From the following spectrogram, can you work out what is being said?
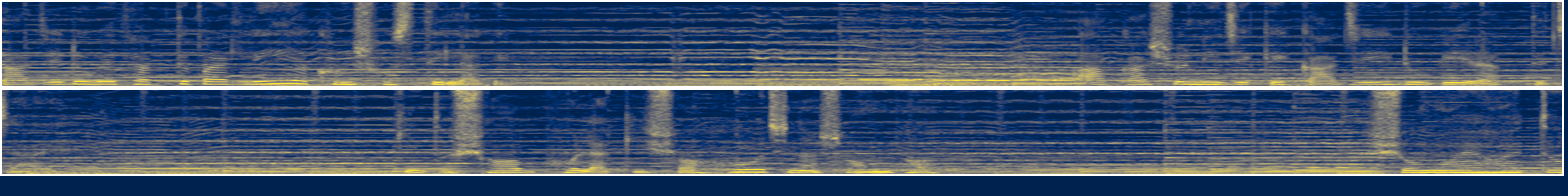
কাজে ডুবে থাকতে পারলেই এখন স্বস্তি লাগে। আকাশও নিজেকে কাজেই ডুবিয়ে রাখতে চায়। কিন্তু সব ভোলা কি সহজ না সম্ভব? সময় হয়তো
